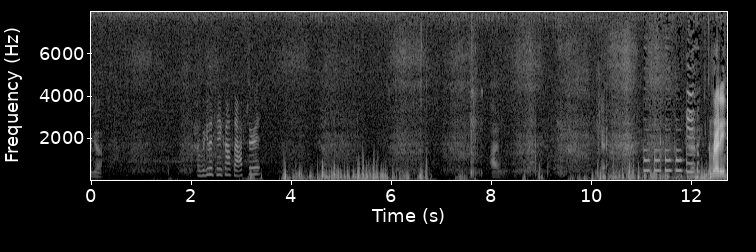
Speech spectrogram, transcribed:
we go. Are we going to take off after it? I will. Okay. I'm ready.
